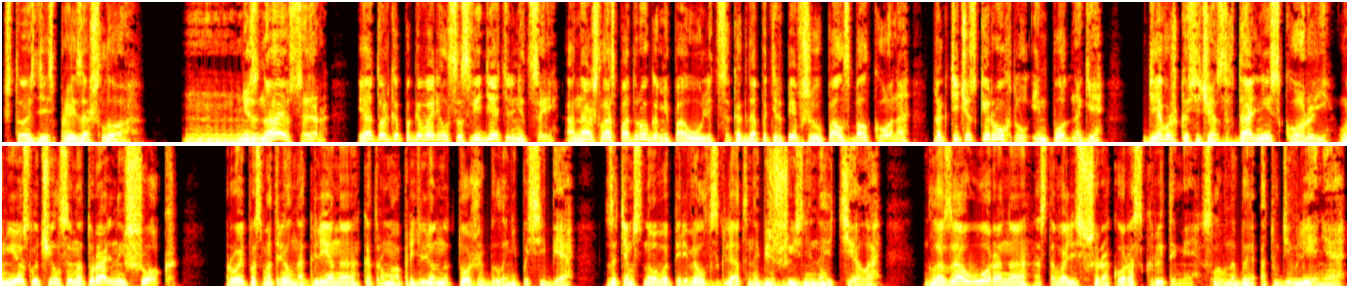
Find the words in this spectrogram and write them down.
«Что здесь произошло?» «Не знаю, сэр. Я только поговорил со свидетельницей. Она шла с подругами по улице, когда потерпевший упал с балкона. Практически рухнул им под ноги. Девушка сейчас в дальней скорой. У нее случился натуральный шок. Рой посмотрел на Глена, которому определенно тоже было не по себе. Затем снова перевел взгляд на безжизненное тело. Глаза Уоррена оставались широко раскрытыми, словно бы от удивления.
